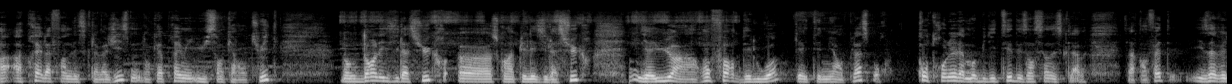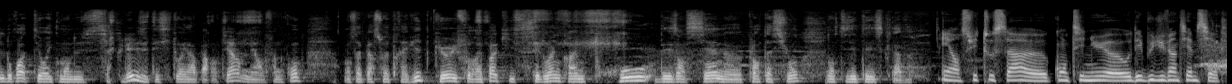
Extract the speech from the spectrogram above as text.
après la fin de l'esclavagisme, donc après 1848. Donc dans les îles à sucre, euh, ce qu'on appelait les îles à sucre, il y a eu un renfort des lois qui a été mis en place pour contrôler la mobilité des anciens esclaves. C'est-à-dire qu'en fait, ils avaient le droit théoriquement de circuler, ils étaient citoyens à part entière, mais en fin de compte, on s'aperçoit très vite qu'il ne faudrait pas qu'ils s'éloignent quand même trop des anciennes plantations dont ils étaient esclaves. Et ensuite, tout ça euh, continue euh, au début du XXe siècle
